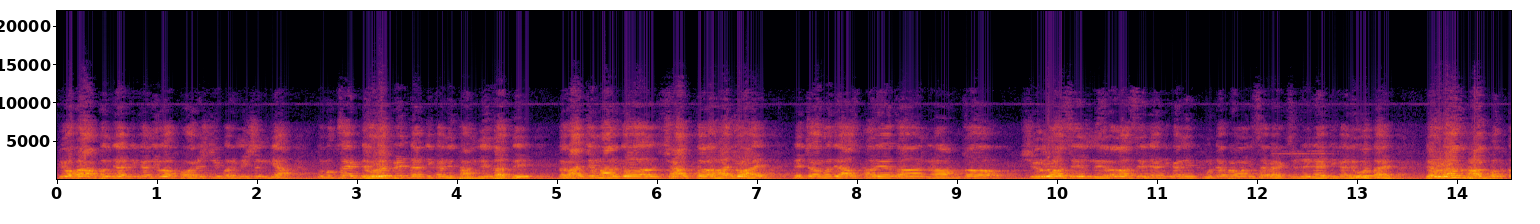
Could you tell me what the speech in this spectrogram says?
की बाबा आपण त्या ठिकाणी फॉरेस्टची परमिशन घ्या. तर मग साहेब डेव्हलपमेंट त्या ठिकाणी थांबली जाते. तर राज्य मार्ग शहात्तर हा जो आहे त्याच्यामध्ये असणारे आता आमचं शेळू असेल नेरल असेल या ठिकाणी मोठ्या प्रमाणात साहेब ऍक्सिडेंट या ठिकाणी होत आहे. तेवढाच भाग फक्त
